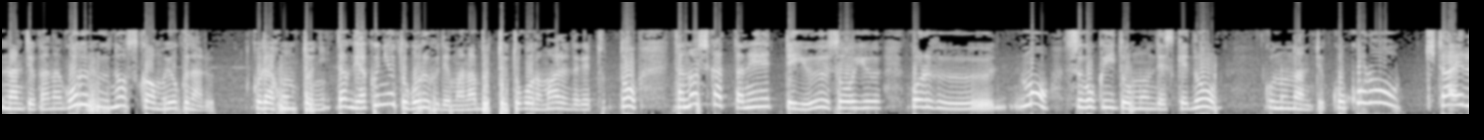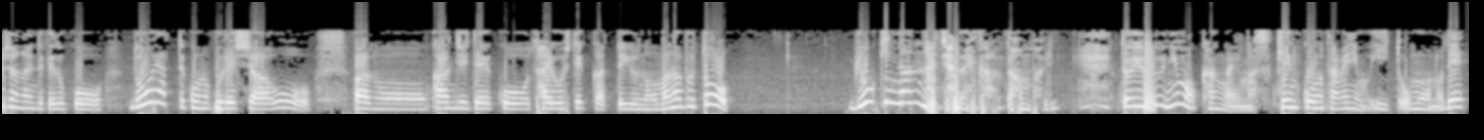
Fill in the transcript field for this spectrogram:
なんていうかな、ゴルフのスコアも良くなる。これは本当に。だから逆に言うとゴルフで学ぶっていうところもあるんだけど、楽しかったねっていう、そういうゴルフもすごくいいと思うんですけど、このなんていう、心鍛えるじゃないんだけど、こう、どうやってこのプレッシャーを、あの、感じて、こう、対応していくかっていうのを学ぶと、病気にならないんじゃないかなと、あんまり。というふうにも考えます。健康のためにもいいと思うので、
